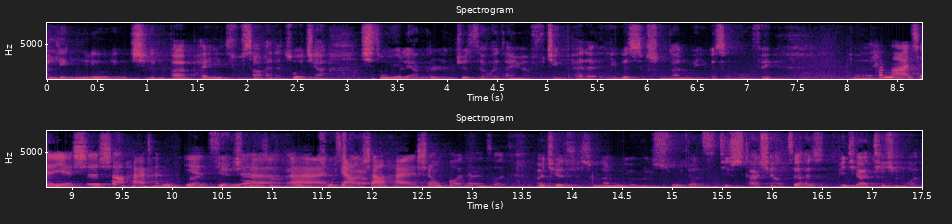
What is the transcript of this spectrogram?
零六、零七、零八拍一组上海的作家，其中有两个人就是在外滩园附近拍的，一个是宋甘露，一个是鸿飞。呃，他们而且也是上海很典型的呃讲上海生活的作家。而且孙甘露有本书叫《此地是他乡》，这还是 BTR 提醒我的。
